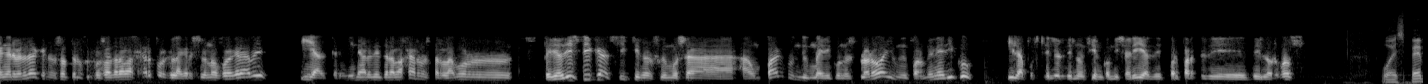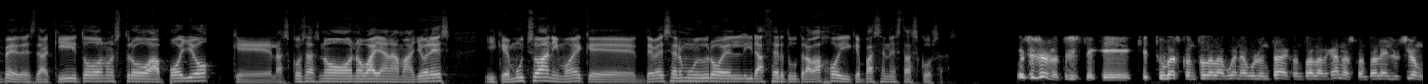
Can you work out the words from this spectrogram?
En verdad que nosotros fuimos a trabajar porque la agresión no fue grave y al terminar de trabajar nuestra labor periodística sí que nos fuimos a, a un PAC donde un médico nos exploró, hay un informe médico y la posterior denuncia en comisaría de, por parte de, de los dos. Pues Pepe, desde aquí todo nuestro apoyo, que las cosas no, no vayan a mayores y que mucho ánimo, ¿eh? que debe ser muy duro el ir a hacer tu trabajo y que pasen estas cosas. Pues eso es lo triste, que, que tú vas con toda la buena voluntad, con todas las ganas, con toda la ilusión.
